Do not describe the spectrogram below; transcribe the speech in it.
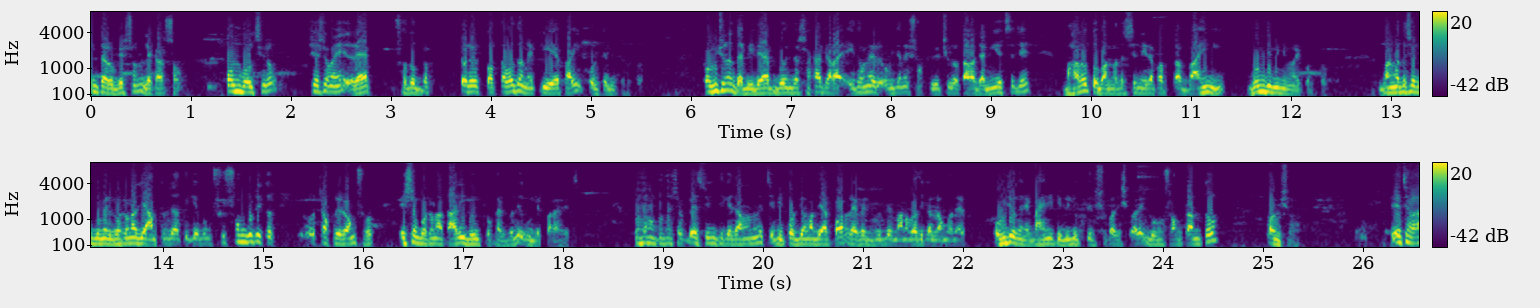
interrogation লেখার সব কম্বল ছিল। সে সময় র্যাব সদর দপ্তরের তত্ত্বাবধানে টিএফআই পরিচালিত হতো। কমিশনের দাবি, র্যাব গোয়েন্দা শাখা যারা এই ধরনের অভিযানে সক্রিয় ছিল, তারা জানিয়েছে যে ভারত ও বাংলাদেশের নিরাপত্তা বাহিনী বন্দি বিনিময় করত। বাংলাদেশের গুমের ঘটনা যে আন্তর্জাতিক এবং সুসংগঠিত চক্রের অংশ, এসব ঘটনা তারই বহিঃপ্রকাশ বলে উল্লেখ করা হয়েছে। প্রধান উপদেষ্টা প্রেস উইং থেকে জানানো হয়েছে, রিপোর্ট জমা দেওয়ার পর র্যাবের বিরুদ্ধে মানবাধিকার লঙ্ঘনের অভিযোগ এনে বাহিনীটি বিলুপ্তির সুপারিশ করে গুম সংক্রান্ত কমিশন। এছাড়া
